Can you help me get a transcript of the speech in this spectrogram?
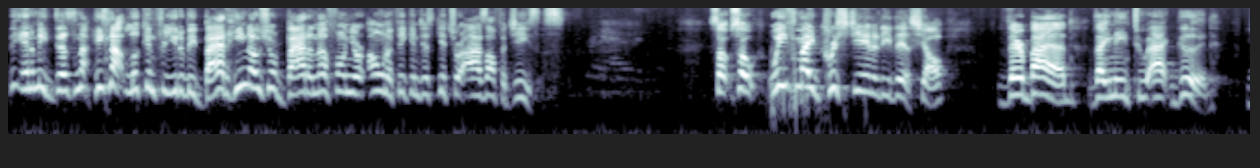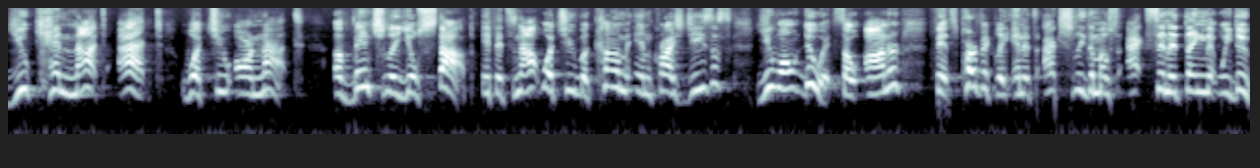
The enemy does not, he's not looking for you to be bad. He knows you're bad enough on your own if he can just get your eyes off of Jesus. So, so we've made Christianity this, y'all they're bad, they need to act good. You cannot act what you are not. Eventually, you'll stop. If it's not what you become in Christ Jesus, you won't do it. So, honor fits perfectly, and it's actually the most accented thing that we do.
